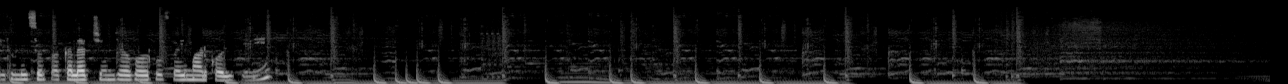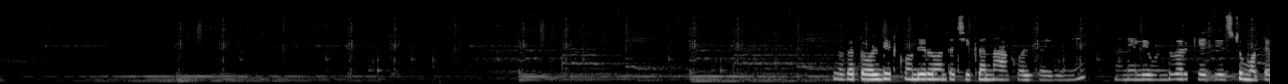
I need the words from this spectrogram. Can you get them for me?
ಈರುಳ್ಳಿ ಸ್ವಲ್ಪ ಕಲರ್ ಚೇಂಜ್ ಆಗೋವರೆಗೂ ಫ್ರೈ ಮಾಡ್ಕೊಳ್ತೀನಿ. ಇವಾಗ ತೊಳೆದಿಟ್ಕೊಂಡಿರುವಂಥ ಚಿಕನ್ನ ಹಾಕ್ಕೊಳ್ತಾ ಇದ್ದೀನಿ. ನಾನಿಲ್ಲಿ ಒಂದೂವರೆ ಕೆ ಜಿಯಷ್ಟು ಮೊಟ್ಟೆ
